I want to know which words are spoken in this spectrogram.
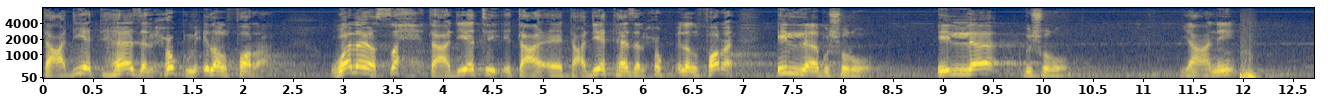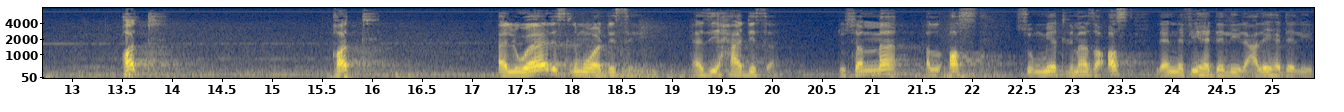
تعدية هذا الحكم إلى الفرع. ولا يصح تعدية, تعدية هذا الحكم إلى الفرع إلا بشروط. إلا بشروط. يعني قتل قتل الوارث لمورثه. هذه حادثة تسمى الأصل. سميت لماذا أصل؟ لأن فيها دليل عليها دليل.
